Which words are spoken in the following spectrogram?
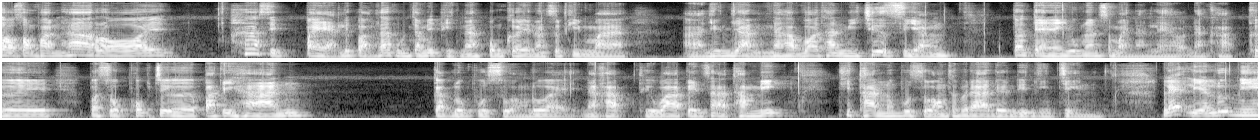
ศ 2558 หรือเปล่าถ้าผมจำไม่ผิดนะ ผมเคยหนังสือพิมพ์มาายืนยันนะครับ ว่าท่านมีชื่อเสียงตั้งแต่ในยุคนั้นสมัยนั้นแล้วนะครับ เคยประสบพบเจอปาฏิหาริย์กับหลวงปู่สวงด้วยนะครับ ถือว่าเป็นสหธรรมิก ที่ทันหลวงปู่สวงเทวดาเดินดินจริง ๆ และเหรียญรุ่นนี้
